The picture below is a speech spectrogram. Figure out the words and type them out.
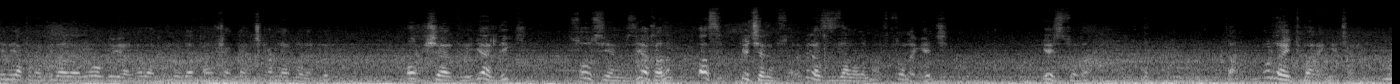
yeni yapılan binaların olduğu yerde bakın burada kavşaktan çıkanlar da olabilir. Ok işaretine geldik. Sol sinyalimizi yakalım. Basıp geçelim sonra. Biraz hızlanalım artık. Sola geç. Geç sola. tamam. Buradan itibaren geçelim. Bu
